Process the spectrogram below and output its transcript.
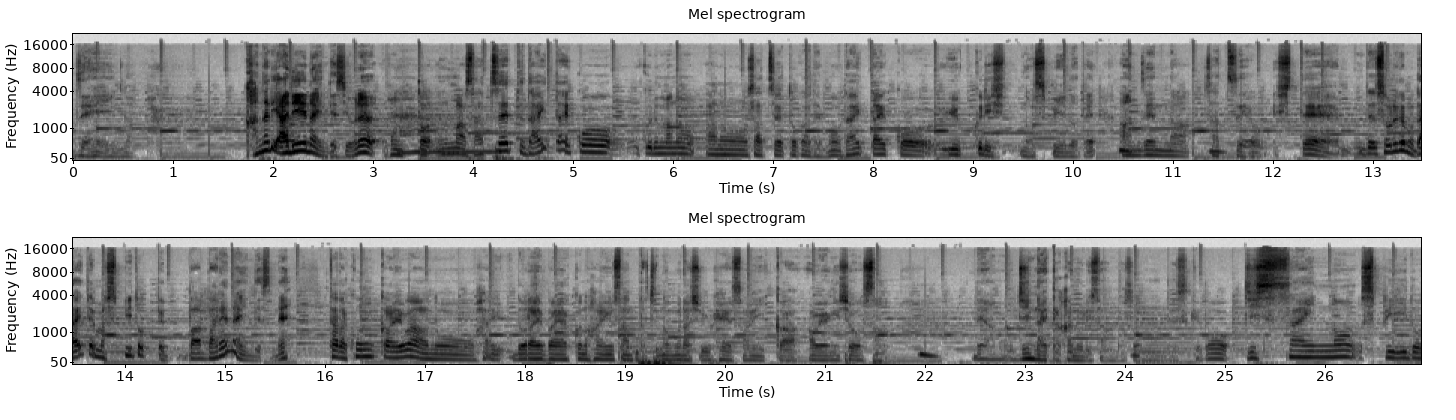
全員が。かなりありえないんですよね、本当、まあ、撮影って大体こう車のあの撮影とかでも大体こうゆっくりのスピードで安全な撮影をして、うん、でそれでも大体まあスピードってばばれないんですね。ただ今回はあのドライバー役の俳優さんたち野村周平さん以下青柳翔さん、うん。であの陣内孝則さんもそうなんですけど実際のスピード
